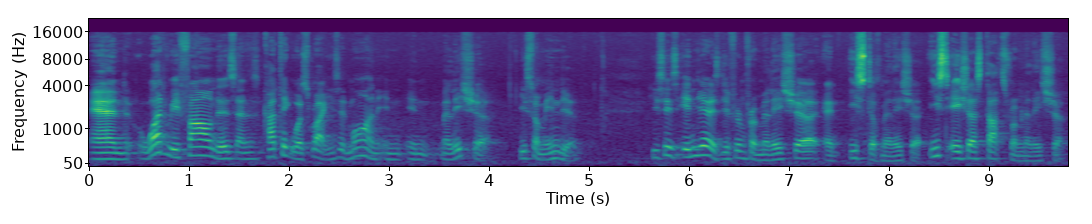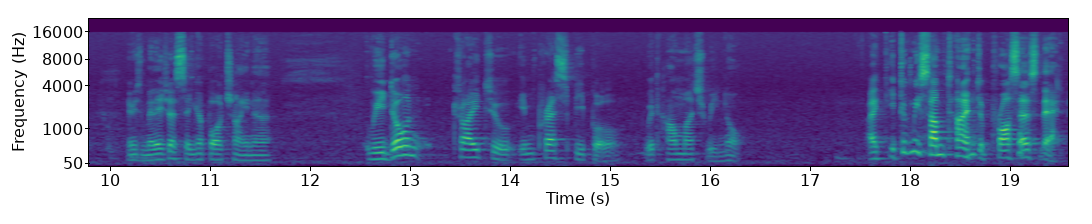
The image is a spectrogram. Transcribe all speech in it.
And what we found is, and Kartik was right, he said, Mohan, in, in Malaysia, he's from India, he says India is different from Malaysia and east of Malaysia. East Asia starts from Malaysia. There's Malaysia, Singapore, China. We don't try to impress people with how much we know. I, it took me some time to process that.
